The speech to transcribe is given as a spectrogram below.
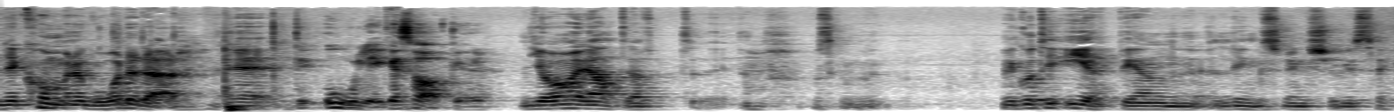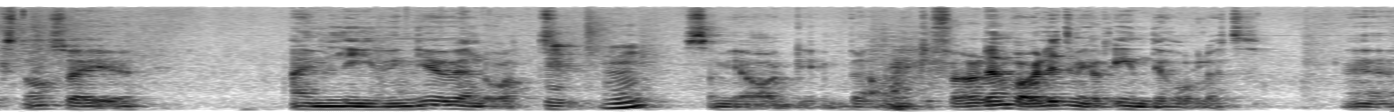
Det kommer att gå det där. Eh, Det är olika saker. Jag har ju alltid haft... Vad ska vi, vi går till EPn Lynx Lynx 2016 så är ju I'm leaving you en låt Mm. som jag brann mycket för. Och den var ju lite mer åt indie-hållet. Eh,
